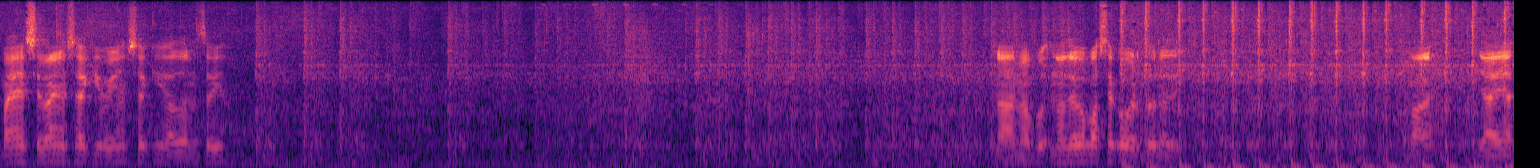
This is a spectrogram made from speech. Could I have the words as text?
Váyanse, váyanse aquí, váyanse aquí, ¿a dónde estoy yo? No, no, no tengo pase cobertura, tío. Vale, ya, ya.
